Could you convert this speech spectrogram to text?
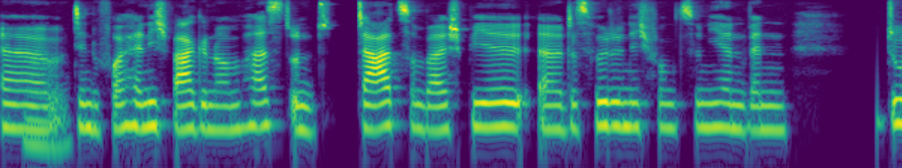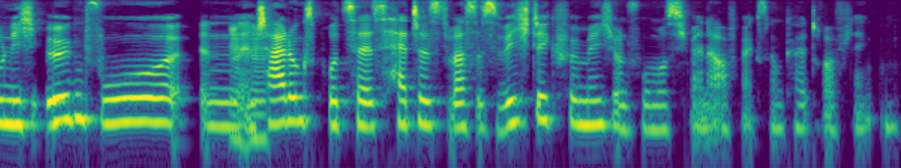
äh, mhm. den du vorher nicht wahrgenommen hast. Und da zum Beispiel, äh, das würde nicht funktionieren, wenn du nicht irgendwo einen mhm. Entscheidungsprozess hättest, was ist wichtig für mich und wo muss ich meine Aufmerksamkeit drauf lenken.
